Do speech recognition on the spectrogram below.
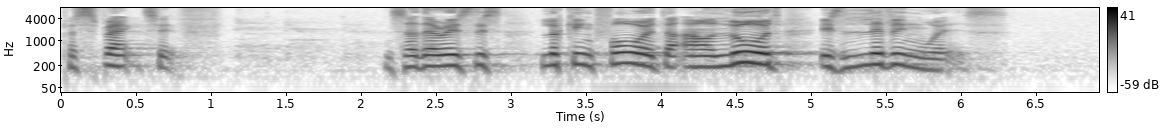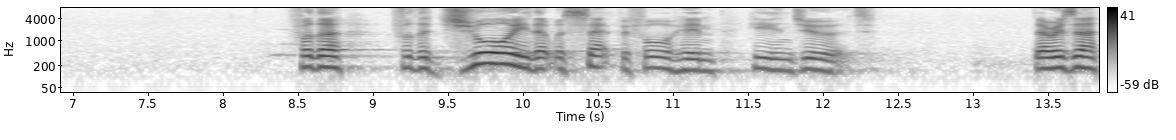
perspective. And so there is this looking forward that our Lord is living with. For the, for the joy that was set before him, he endured. There is, a,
